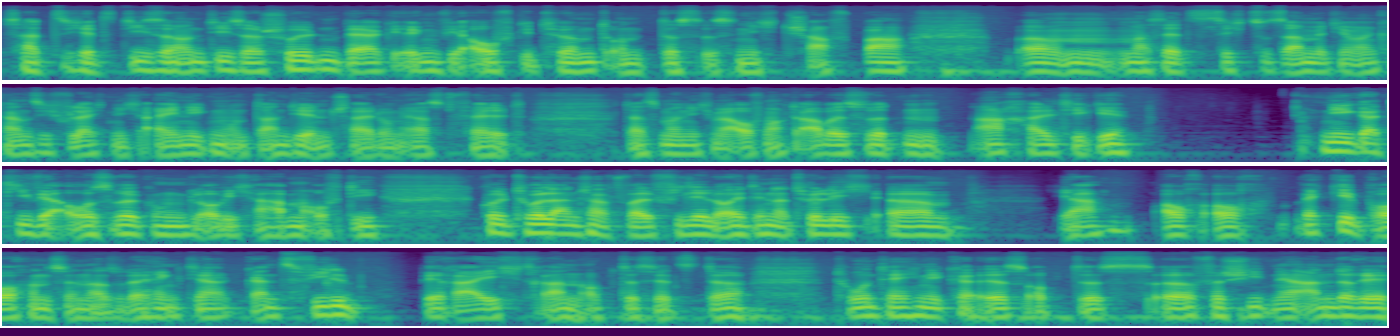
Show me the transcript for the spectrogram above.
Es hat sich jetzt dieser und dieser Schuldenberg irgendwie aufgetürmt und das ist nicht schaffbar. Ähm, man setzt sich zusammen mit jemandem, kann sich vielleicht nicht einigen und dann die Entscheidung erst fällt, dass man nicht mehr aufmacht. Aber es wird eine nachhaltige negative Auswirkungen, glaube ich, haben auf die Kulturlandschaft, weil viele Leute natürlich ähm, ja auch, auch weggebrochen sind. Also da hängt ja ganz viel Bereich dran, ob das jetzt der Tontechniker ist, ob das äh, verschiedene andere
